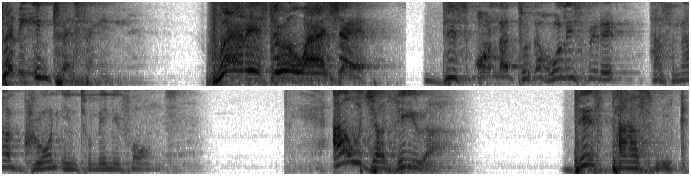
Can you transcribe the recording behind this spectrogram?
Very interesting. Where is true worship? Dishonor to the Holy Spirit has now grown into many forms. Al Jazeera, this past week,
